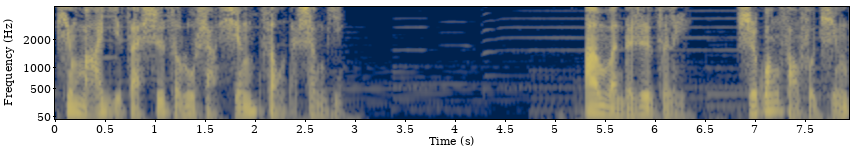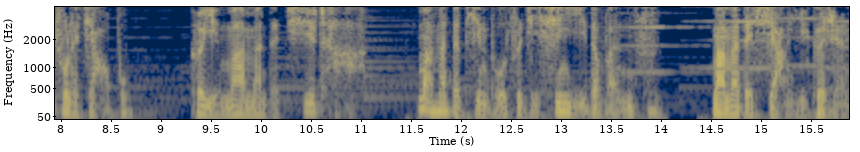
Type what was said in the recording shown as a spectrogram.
听蚂蚁在石子路上行走的声音。安稳的日子里，时光仿佛停住了脚步，可以慢慢的沏茶，慢慢的品读自己心仪的文字，慢慢的想一个人，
